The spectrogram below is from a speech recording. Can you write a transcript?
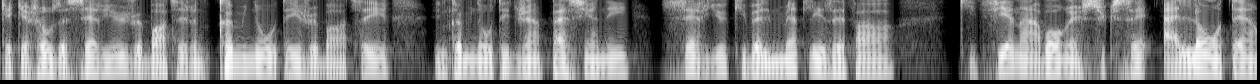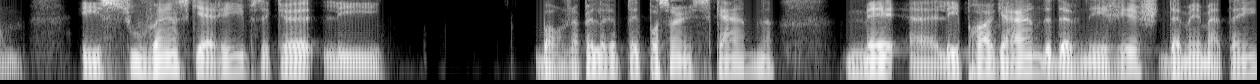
quelque chose de sérieux. Je veux bâtir une communauté, je veux bâtir une communauté de gens passionnés, sérieux, qui veulent mettre les efforts, qui tiennent à avoir un succès à long terme. Et souvent, ce qui arrive, c'est que les, bon, j'appellerais peut-être pas ça un scam, là, mais euh, les programmes de devenir riche demain matin,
